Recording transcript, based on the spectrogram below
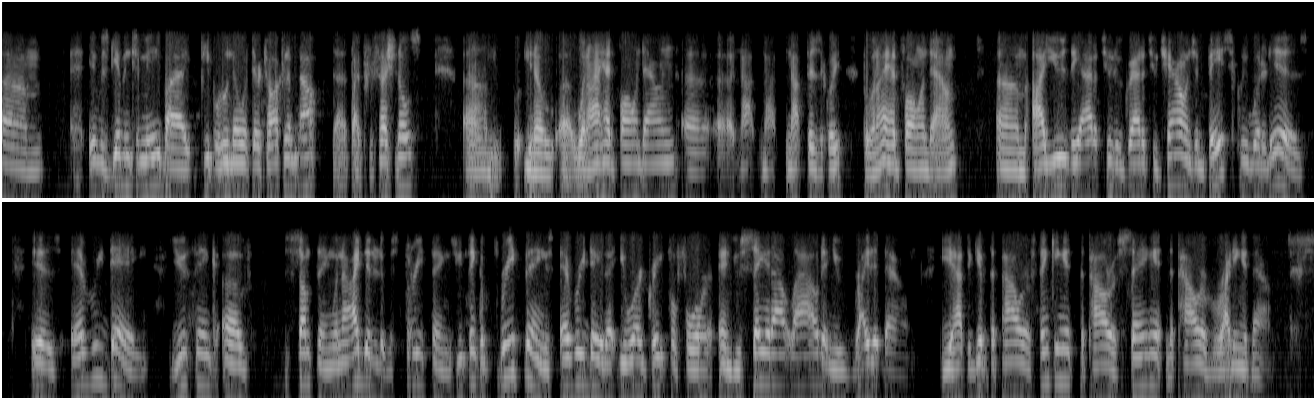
Um, it was given to me by people who know what they're talking about, uh, by professionals. Um, you know, uh, when I had fallen down, uh, uh, not not not physically, but when I had fallen down, um, I use the attitude of gratitude challenge, and basically what it is is every day you think of something. When I did it, it was three things. You think of three things every day that you are grateful for, and you say it out loud and you write it down. You have to give it the power of thinking it, the power of saying it, and the power of writing it down.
